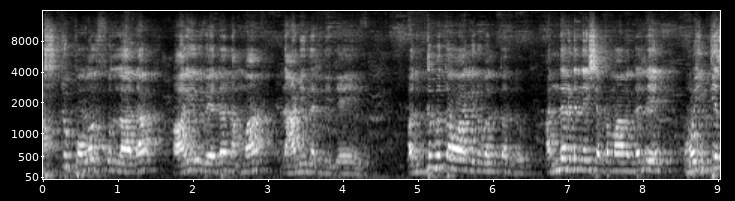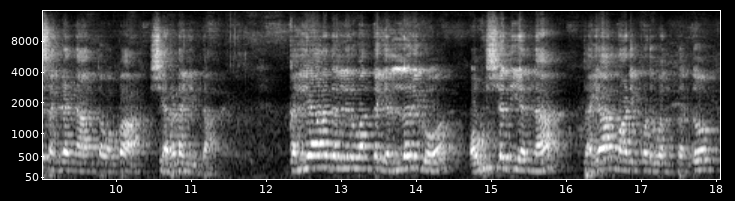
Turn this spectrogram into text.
ಅಷ್ಟು ಪವರ್ಫುಲ್ ಆದ ಆಯುರ್ವೇದ ನಮ್ಮ ನಾಡಿನಲ್ಲಿದೆ. ಅದ್ಭುತವಾಗಿರುವಂಥದ್ದು. ಹನ್ನೆರಡನೇ ಶತಮಾನದಲ್ಲಿ ವೈದ್ಯ ಸಂಗಣ್ಣ ಅಂತ ಒಬ್ಬ ಶರಣ ಇದ್ದ. ಕಲ್ಯಾಣದಲ್ಲಿರುವಂಥ ಎಲ್ಲರಿಗೂ ಔಷಧಿಯನ್ನ ತಯಾರು ಮಾಡಿಕೊಡುವಂಥದ್ದು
